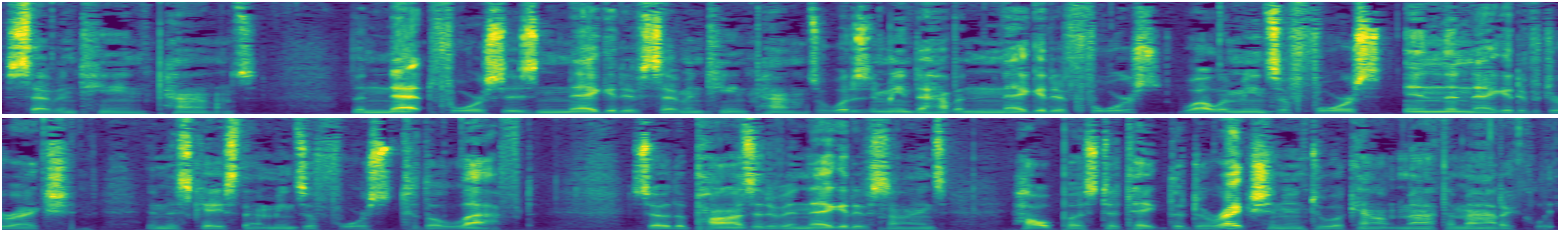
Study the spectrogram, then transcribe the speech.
17 pounds. The net force is negative 17 pounds. What does it mean to have a negative force? Well, it means a force in the negative direction. In this case, that means a force to the left. So the positive and negative signs help us to take the direction into account mathematically.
